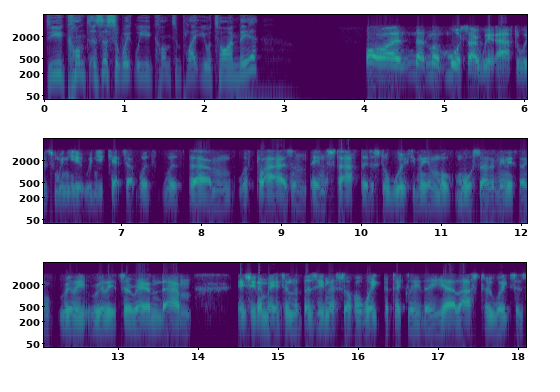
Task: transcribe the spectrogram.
do you con- is this a week where you contemplate your time there? Oh, no, more so when, afterwards when you when you catch up with with um, with players and, and staff that are still working there. More more so than anything, really, really, it's around. Um, as you can imagine, the busyness of a week, particularly the uh, last two weeks, it's,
